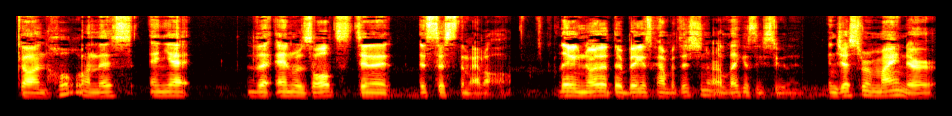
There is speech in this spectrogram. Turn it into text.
gone ho on this, and yet the end results didn't assist them at all. They ignore that their biggest competition are legacy students. And just a reminder,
